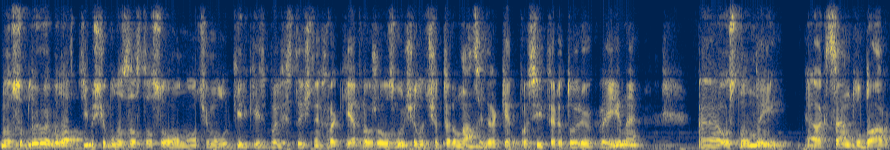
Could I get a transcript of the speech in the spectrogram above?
Ну, особливою була в тім, що було застосовано чималу кількість балістичних ракет. Ви вже озвучили 14 ракет по всій території України. Е, основний акцент удар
